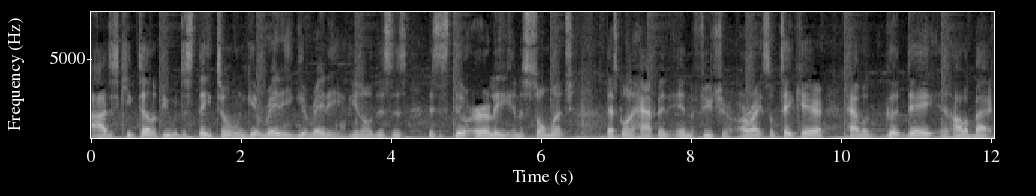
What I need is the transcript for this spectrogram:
I, just keep telling people to stay tuned get ready, get ready. You know, this is this is still early and there's so much that's going to happen in the future. All right, so take care, have a good day, and holla back.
